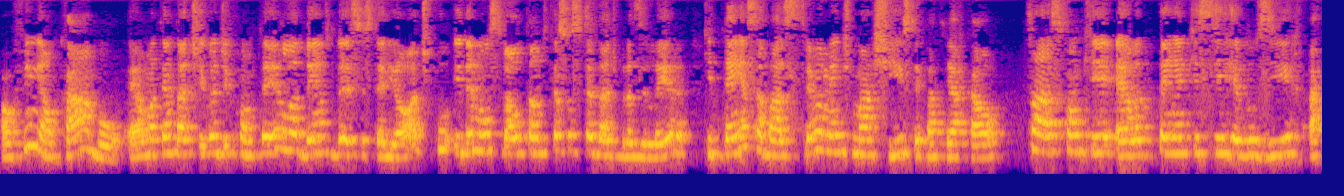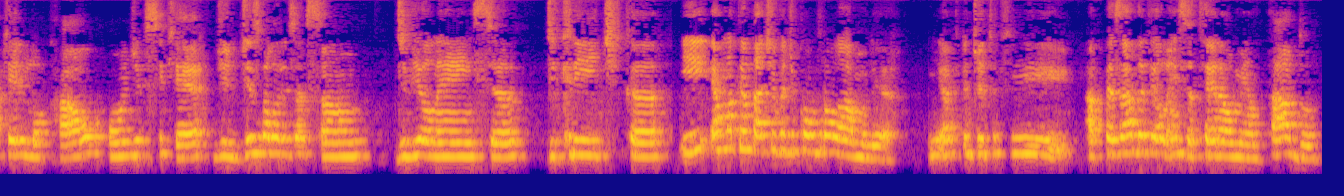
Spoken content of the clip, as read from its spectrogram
Ao fim e ao cabo, é uma tentativa de contê-la dentro desse estereótipo e demonstrar o tanto que a sociedade brasileira, que tem essa base extremamente machista e patriarcal, faz com que ela tenha que se reduzir àquele local onde se quer de desvalorização, de violência, de crítica, e é uma tentativa de controlar a mulher. E eu acredito que, apesar da violência ter aumentado,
